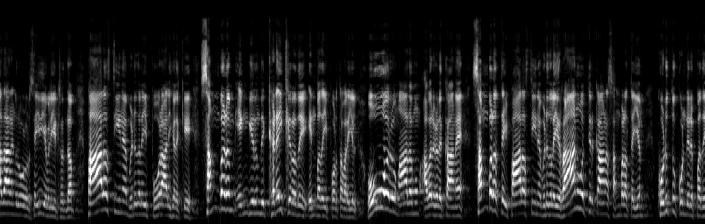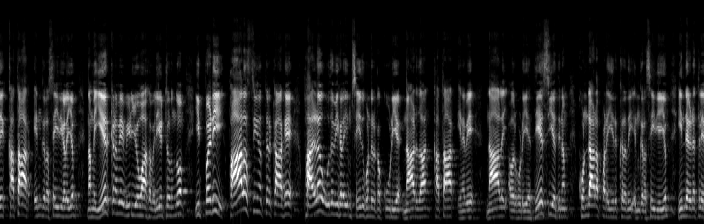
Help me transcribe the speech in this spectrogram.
ஆதாரங்களோடு ஒரு செய்தியை வெளியிட்டிருந்தோம். பாலஸ்தீன விடுதலை போராளிகளுக்கு சம்பளம் எங்கிருந்து கிடைக்கிறது என்பதை பொறுத்தவரையில் ஒவ்வொரு மாதமும் அவர்களுக்கான சம்பளத்தை பாலஸ்தீன விடுதலை இராணுவத்திற்கான சம்பளத்தையும் கொடுத்து கொண்டிருப்பது கத்தார் என்கிற செய்திகளையும் நம்ம ஏற்கனவே வீடியோவாக வெளியிட்டிருந்தோம். இப்படி பாலஸ்தீனத்திற்காக பல உதவிகளையும் செய்து கொண்டிருக்கக்கூடிய நாடுதான் கத்தார். எனவே நாளை அவர்களுடைய தேசிய தினம் கொண்டாடப்பட இருக்கிறது என்கிற செய்தியையும் இந்த இடத்திலே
